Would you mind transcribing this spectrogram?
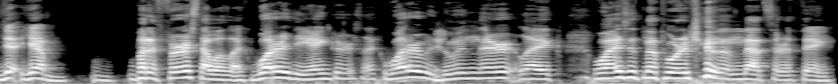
yeah yeah but at first I was like, what are the anchors? Like, what are we yeah. doing there? Like, why is it not working and that sort of thing.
